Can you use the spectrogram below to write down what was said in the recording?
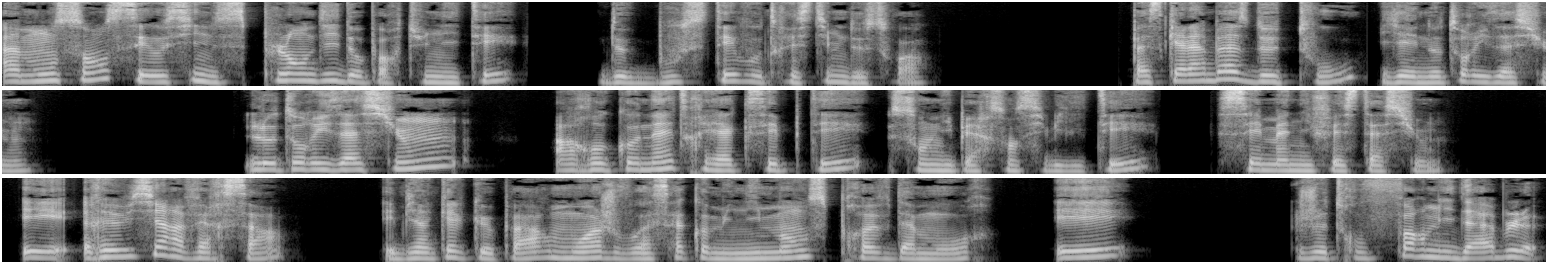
À mon sens, c'est aussi une splendide opportunité de booster votre estime de soi. Parce qu'à la base de tout, il y a une autorisation. L'autorisation à reconnaître et accepter son hypersensibilité, ses manifestations. Et réussir à faire ça, eh bien quelque part, moi je vois ça comme une immense preuve d'amour et je trouve formidable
